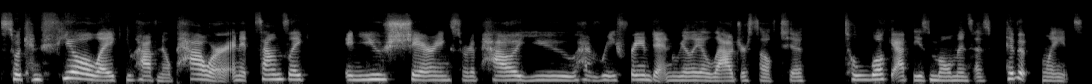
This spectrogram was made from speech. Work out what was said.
so it can feel like you have no power and it sounds like in you sharing sort of how you have reframed it and really allowed yourself to to look at these moments as pivot points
